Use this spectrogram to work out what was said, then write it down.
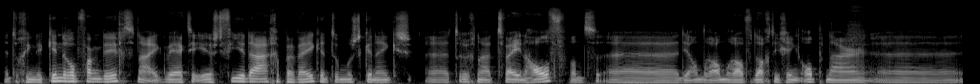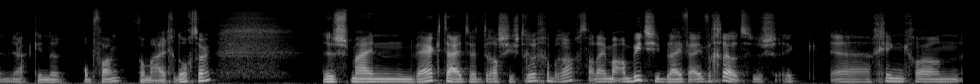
En toen ging de kinderopvang dicht. Nou, ik werkte eerst vier dagen per week. En toen moest ik ineens terug naar 2,5. Want die andere anderhalve dag die ging op naar ja, kinderopvang van mijn eigen dochter. Dus mijn werktijd werd drastisch teruggebracht. Alleen mijn ambitie bleef even groot. Dus ik ging gewoon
